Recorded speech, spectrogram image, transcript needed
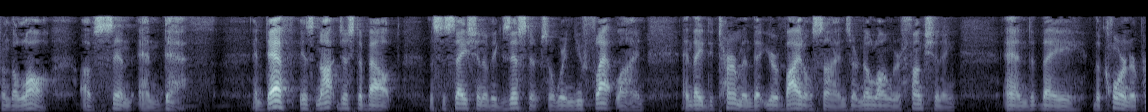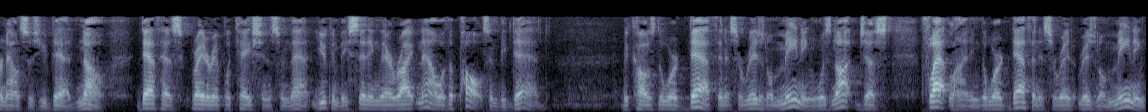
from the law of sin and death. And death is not just about the cessation of existence or when you flatline and they determine that your vital signs are no longer functioning and they the coroner pronounces you dead. No. Death has greater implications than that. You can be sitting there right now with a pulse and be dead. Because the word death in its original meaning was not just flatlining. The word death in its original meaning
